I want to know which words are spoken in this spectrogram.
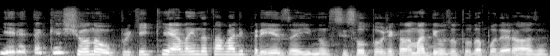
E ele até questiona o porquê que ela ainda estava ali presa e não se soltou já que ela é uma deusa toda poderosa.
